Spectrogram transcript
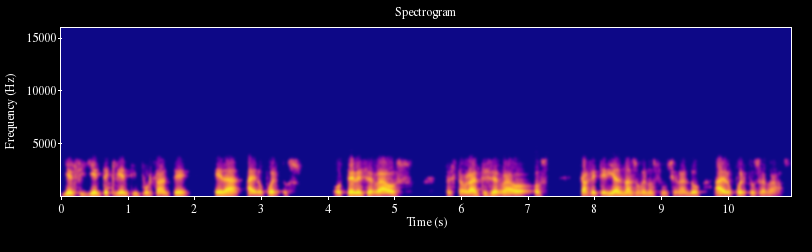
y el siguiente cliente importante era aeropuertos, hoteles cerrados, restaurantes cerrados, cafeterías más o menos funcionando, aeropuertos cerrados.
